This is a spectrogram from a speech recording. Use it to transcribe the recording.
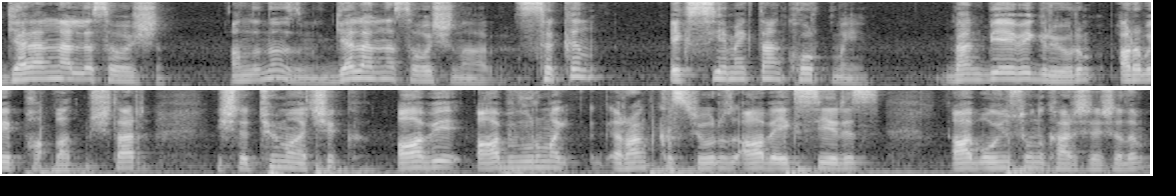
Gelenlerle savaşın. Anladınız mı? Gelenle savaşın abi. Sakın eksi yemekten korkmayın. Ben bir eve giriyorum. Arabayı patlatmışlar. İşte tümü açık. Abi abi vurma rank kasıyoruz. Abi eksi yeriz. Abi oyun sonu karşılaşalım.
